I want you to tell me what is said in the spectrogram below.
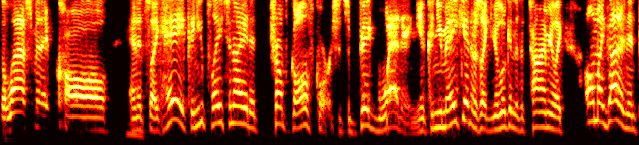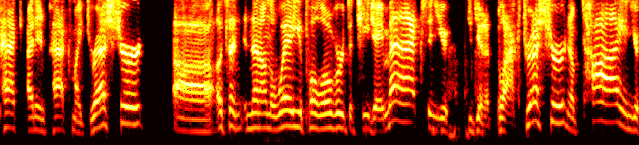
the last minute call, and it's like, hey, can you play tonight at Trump Golf Course? It's a big wedding. You can you make it? And it was like you're looking at the time, you're like, oh my god, I didn't pack. I didn't pack my dress shirt. Uh, and then on the way you pull over to TJ Maxx and you you get a black dress shirt and a tie and you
